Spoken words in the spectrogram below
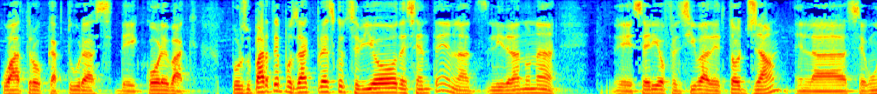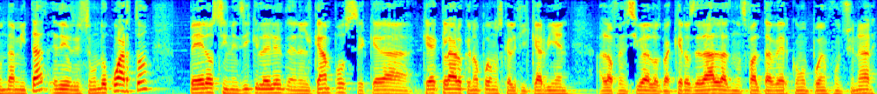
cuatro capturas de coreback. Por su parte, pues Dak Prescott se vio decente, en la, liderando una eh, serie ofensiva de touchdown en la segunda mitad, en el segundo cuarto, pero sin Ezekiel Elliott en el campo se queda, queda claro que no podemos calificar bien a la ofensiva de los Vaqueros de Dallas, nos falta ver cómo pueden funcionar.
